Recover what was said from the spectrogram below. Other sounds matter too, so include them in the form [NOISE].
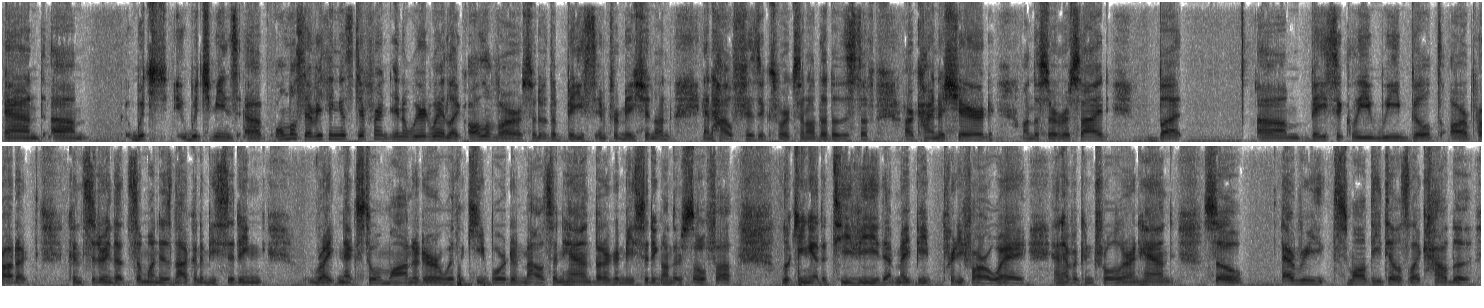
and um, which which means uh, almost everything is different in a weird way. Like all of our sort of the base information on and how physics works and all that other stuff are kind of shared on the server side, but um, basically we built our product considering that someone is not going to be sitting right next to a monitor with a keyboard and mouse in hand, but are going to be sitting on their sofa looking at a TV that might be pretty far away and have a controller in hand. So every small details like how the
